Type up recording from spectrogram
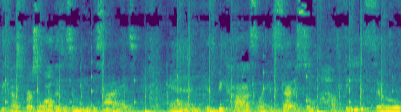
because first of all, this is a mini size and it's because, like I said, it's so puffy. So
